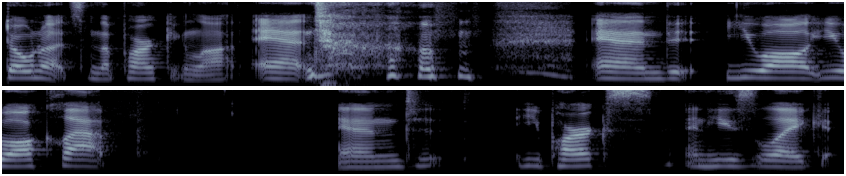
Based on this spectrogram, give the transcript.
donuts in the parking lot, and um, and you all you all clap, and he parks and he's like,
